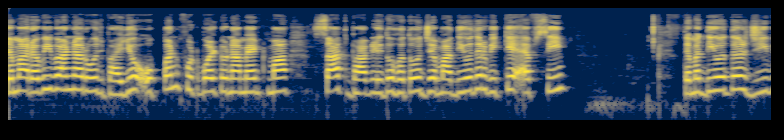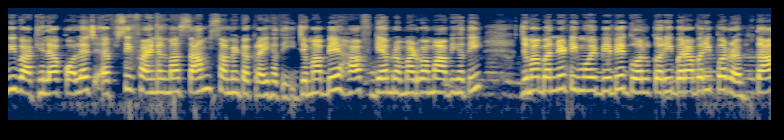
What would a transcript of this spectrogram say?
જેમાં રવિવારના રોજ ભાઈઓ ઓપન ફૂટબોલ ટુર્નામેન્ટમાં સાત ભાગ લીધો હતો. જેમાં દિયોદર વિકે એફસી તેમજ દિયોદર જીવી વાઘેલા કોલેજ એફસી ફાઇનલમાં સામ સામે ટકરાઈ હતી, જેમાં બે હાફ ગેમ રમાડવામાં આવી હતી, જેમાં બંને ટીમોએ બે બે ગોલ કરી બરાબરી પર રમતા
